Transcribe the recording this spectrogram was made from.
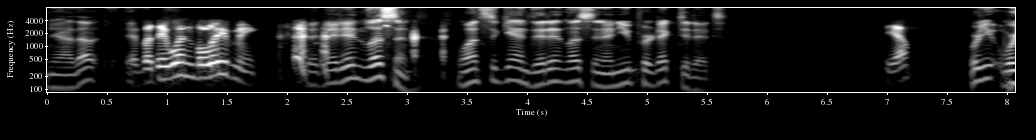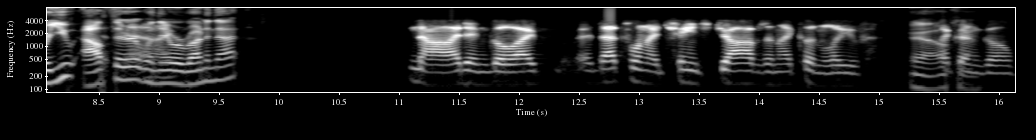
yeah. That Yeah, but they wouldn't believe me. they, they didn't listen. Once again, they didn't listen, and you predicted it. Yep. Were you Were you out there when they were running that? No, I didn't go. I. That's when I changed jobs and I couldn't leave. Yeah. I couldn't go.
